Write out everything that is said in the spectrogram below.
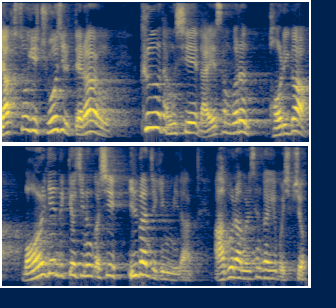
약속이 주어질 때랑 그 당시에 나의 삶과는 거리가 멀게 느껴지는 것이 일반적입니다. 아브라함을 생각해 보십시오.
